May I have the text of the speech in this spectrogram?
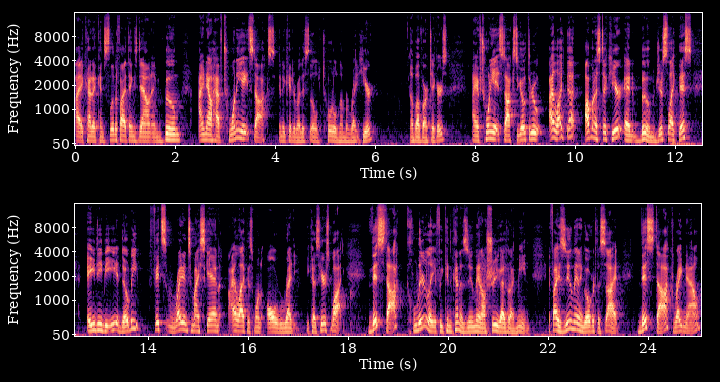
I kind of can solidify things down and boom, I now have 28 stocks indicated by this little total number right here above our tickers. I have 28 stocks to go through. I like that. I'm going to stick here and boom, just like this, ADBE, Adobe, fits right into my scan. I like this one already because here's why. This stock, clearly, if we can kind of zoom in, I'll show you guys what I mean. If I zoom in and go over to the side, this stock right now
